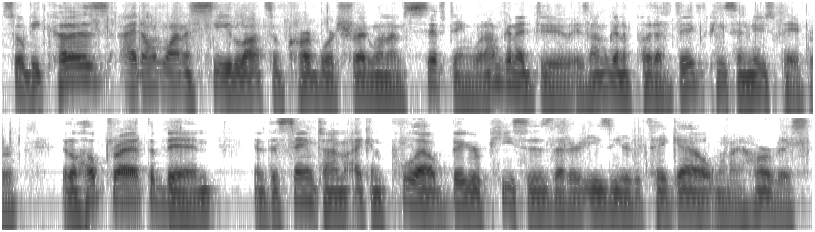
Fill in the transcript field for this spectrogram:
So because I don't want to see lots of cardboard shred when I'm sifting, what I'm to do is I'm to put a big piece of newspaper. It'll help dry out the bin, and at the same time, I can pull out bigger pieces that are easier to take out when I harvest.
